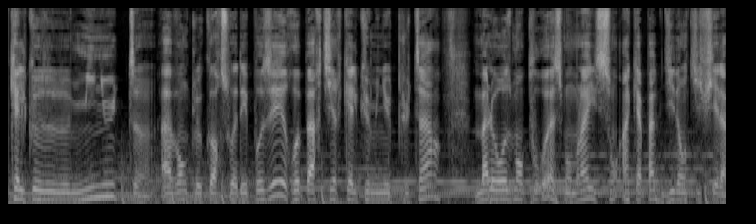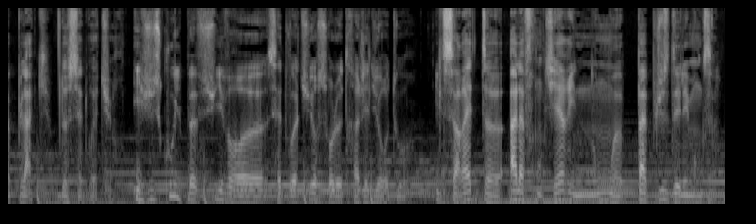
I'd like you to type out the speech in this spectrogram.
quelques minutes avant que le corps soit déposé, repartir quelques minutes plus tard. Malheureusement pour eux, à ce moment-là, ils sont incapables d'identifier la plaque de cette voiture. Et jusqu'où ils peuvent suivre euh, cette voiture sur le trajet du retour? Ils s'arrêtent euh, à la frontière, ils n'ont euh, pas plus d'éléments que ça.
